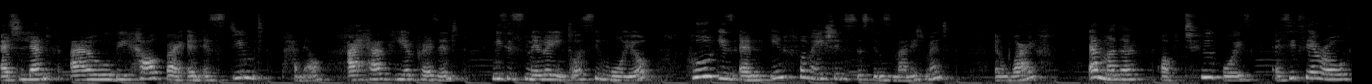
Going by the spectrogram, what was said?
at length, I will be helped by an esteemed panel. I have here present Mrs. Melo Inkosi Moyo, who is an information systems management, a wife, a mother of two boys, a six-year-old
